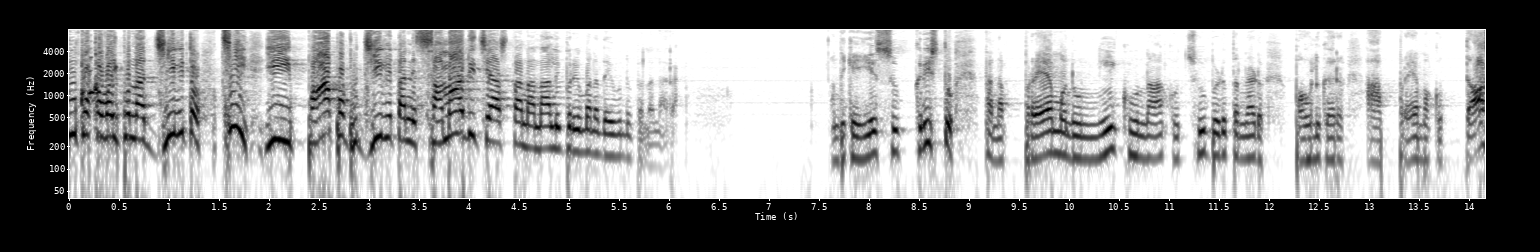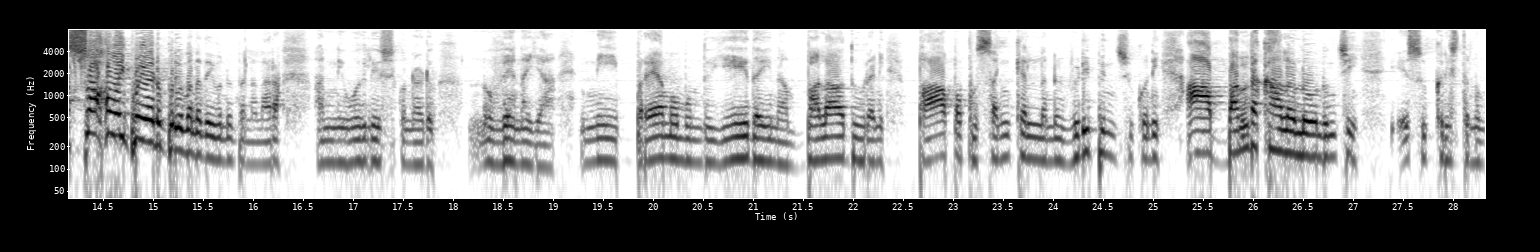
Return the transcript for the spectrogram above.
ఇంకొక వైపు నా జీవితం. చీ ఈ పాపపు జీవితాన్ని సమాధి చేస్తానన్నాలి ప్రేమన దేవుని పిల్లలారా. అందుకే యేసు క్రీస్తు తన ప్రేమను నీకు నాకు చూపెడుతున్నాడు. పౌలు గారు ఆ ప్రేమకు దాసోహం అయిపోయాడు ప్రేమన దేవుని పిల్లలారా. అన్ని వదిలేసుకున్నాడు. నువ్వేనయ్యా నీ ప్రేమ ముందు ఏదైనా బలాదూరని పాపపు సంఖ్యలను విడిపించుకొని ఆ బంధకాలలో నుంచి యేసుక్రీస్తును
